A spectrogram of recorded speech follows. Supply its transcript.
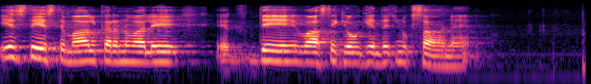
ਇਸ ਦੇ ਇਸਤੇਮਾਲ ਕਰਨ ਵਾਲੇ ਦੇ ਵਾਸਤੇ ਕਿਉਂਕਿ ਇਹਦੇ 'ਚ ਨੁਕਸਾਨ ਹੈ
